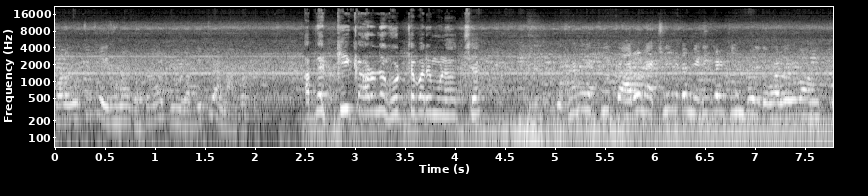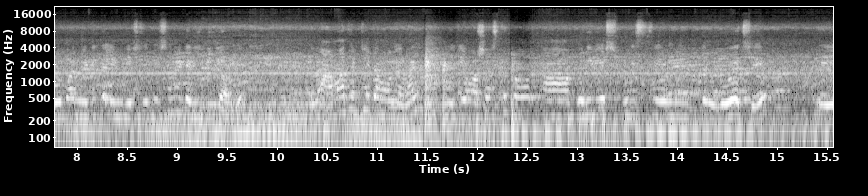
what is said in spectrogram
পরবর্তীতে এই ধরনের ঘটনার পুনরাবৃত্তি আর না ঘটে। আপনার কী কারণে ঘটতে পারে মনে হচ্ছে? এখানে কি কারণ? অ্যাকচুয়ালি এটা মেডিকেল টিম বলতে পারবে এবং প্রপার মেডিকেল ইনভেস্টিগেশনে এটা রিভিল হবে। তবে আমাদের যেটা মনে হয় এই যে অস্বাস্থ্যকর পরিবেশ পরিস্থিতি রয়েছে এই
